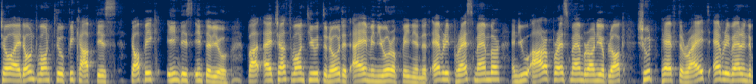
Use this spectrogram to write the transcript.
so I don't want to pick up this topic in this interview. But I just want you to know that I am in your opinion that every press member, and you are a press member on your blog, should have the right everywhere in the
